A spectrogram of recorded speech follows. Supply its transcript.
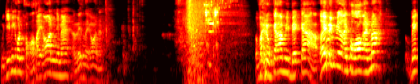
เมื่อกี้มีคนขอไซออนใช่ไหมเอาเล่นไซออนนะ ไฟตรงกล้ามีเบกก้า เอ้ยไม่เป็นไรพอกันปะเบก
